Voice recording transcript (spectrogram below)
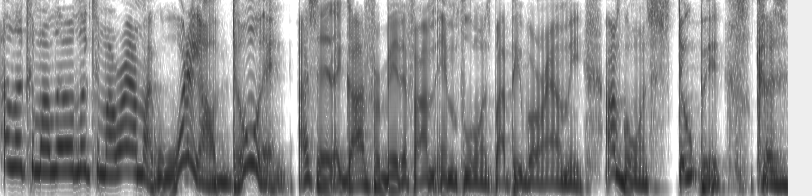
I look to my left, look to my right. I'm like, what are y'all doing? I said, God forbid if I'm influenced by people around me. I'm going stupid because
